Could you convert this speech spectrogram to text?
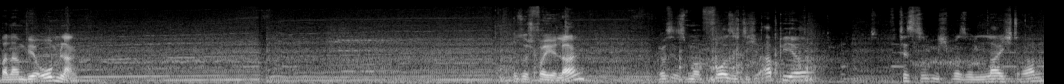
ballern wir oben lang. Also ich fahre hier lang. Ich lasse jetzt mal vorsichtig ab hier. Ich teste mich mal so leicht ran.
